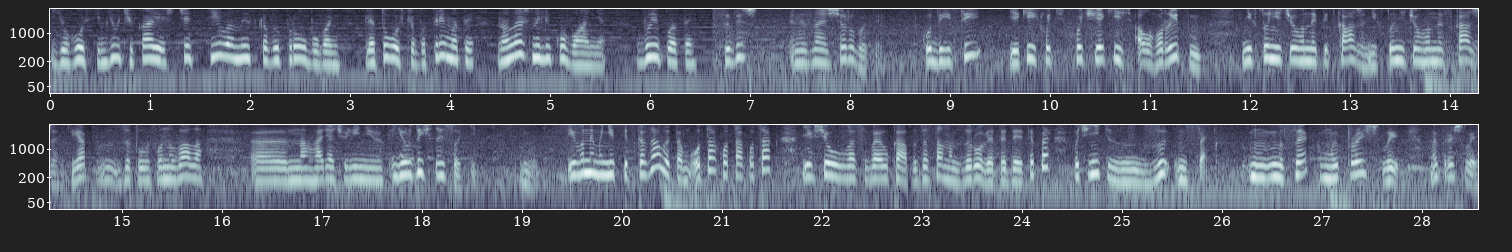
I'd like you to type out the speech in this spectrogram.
його сім'ю чекає ще ціла низка випробувань для того, щоб отримати належне лікування, виплати. Сидиш і не знаєш, що робити, куди йти, який хоч, хоч якийсь алгоритм, ніхто нічого не підкаже, ніхто нічого не скаже. Я зателефонувала е, на гарячу лінію юридичної сотні. І вони мені підказали там отак, отак, отак. Якщо у вас ВЛК за станом здоров'я ТД і ТП, почніть з- МСЕК. МСЕК ми пройшли. Ми пройшли.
